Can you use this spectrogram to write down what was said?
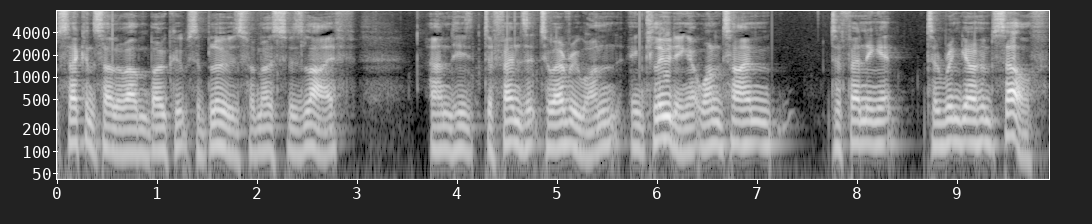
second solo album, Beaucoups of Blues, for most of his life, and he defends it to everyone, including at one time defending it to Ringo himself.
